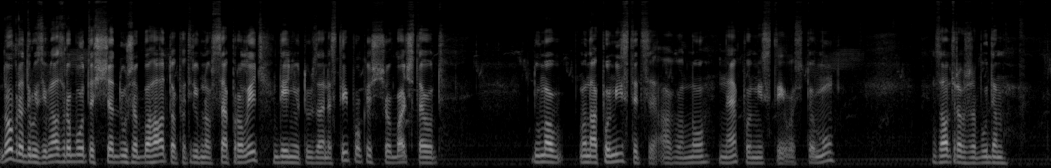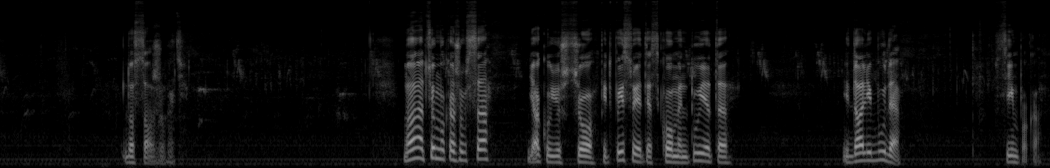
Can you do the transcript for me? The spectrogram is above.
Добре, друзі, в нас роботи ще дуже багато, потрібно все пролити, диню ту занести поки що. Бачите, от думав, вона поміститься, а воно не помістилось. Тому завтра вже будемо досаджувати. Ну а на цьому кажу все. Дякую, що підписуєтесь, коментуєте. І далі буде. Всім пока.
